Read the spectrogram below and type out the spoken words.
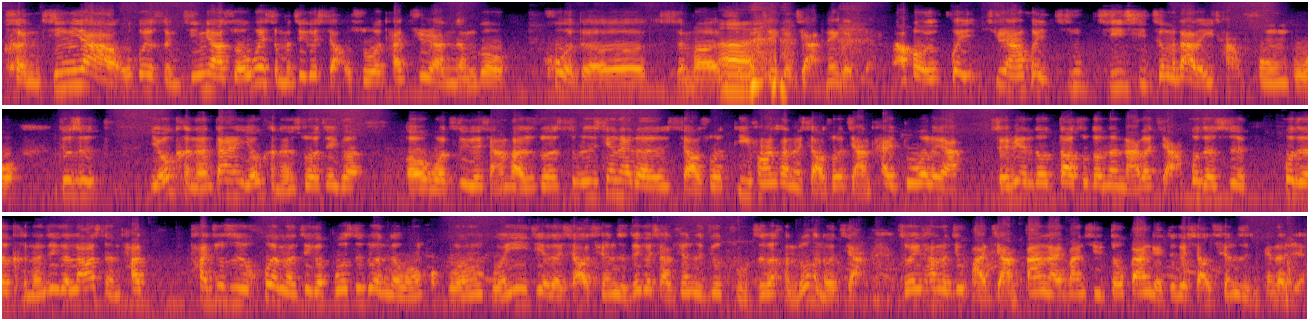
很惊讶，我会很惊讶说为什么这个小说它居然能够。获得什么什么这个奖那个奖，然后会居然会激激起这么大的一场风波，就是有可能，当然有可能说这个，呃，我自己的想法是说，是不是现在的小说地方上的小说奖太多了呀？随便都到处都能拿个奖，或者是或者可能这个拉森他。他就是混了这个波士顿的文文文艺界的小圈子，这个小圈子就组织了很多很多奖，所以他们就把奖搬来搬去，都搬给这个小圈子里面的人，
